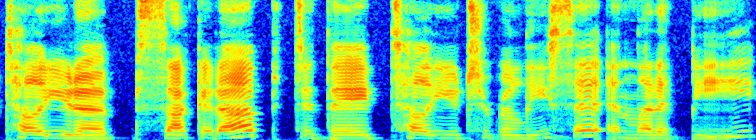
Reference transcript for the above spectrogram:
tell you to suck it up? Did they tell you to release it and let it be?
